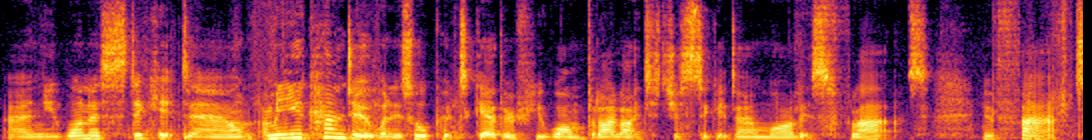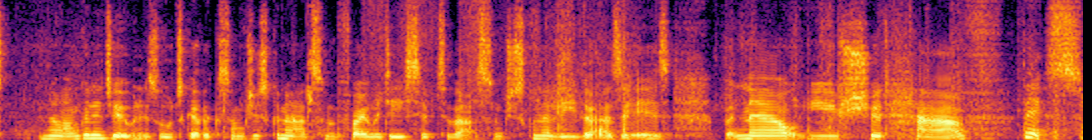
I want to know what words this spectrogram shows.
and you want to stick it down. I mean you can do it when it's all put together if you want but I like to just stick it down while it's flat. In fact no, I'm going to do it when it's all together because I'm just going to add some foam adhesive to that. So I'm just going to leave it as it is. But now you should have this.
